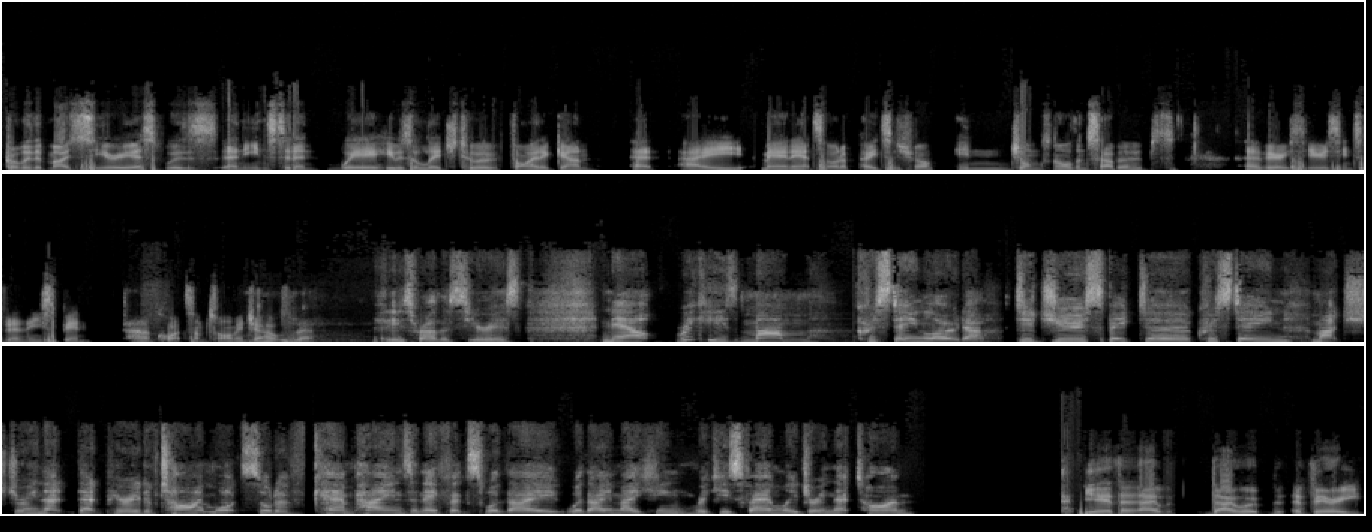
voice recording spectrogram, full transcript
Probably the most serious was an incident where he was alleged to have fired a gun at a man outside a pizza shop in Geelong's northern suburbs. A very serious incident, and he spent uh, quite some time in jail mm, for that. It is rather serious. Now, Ricky's mum, Christine Loader, did you speak to Christine much during that, that period of time? What sort of campaigns and efforts were they were they making, Ricky's family, during that time? Yeah, they they were very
